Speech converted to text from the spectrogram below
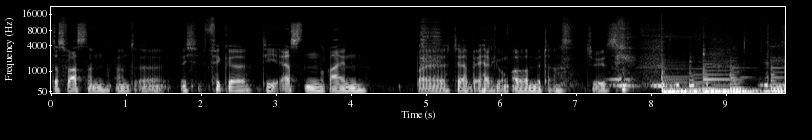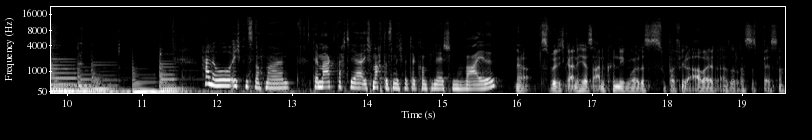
das war's dann. Und äh, ich ficke die ersten Reihen bei der Beerdigung eurer Mütter. Tschüss. Hallo, ich bin's nochmal. Der Marc dachte ja, ich mache das nicht mit der Compilation, weil. Ja, das würde ich gar nicht erst ankündigen, weil das ist super viel Arbeit. Also lass es besser.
